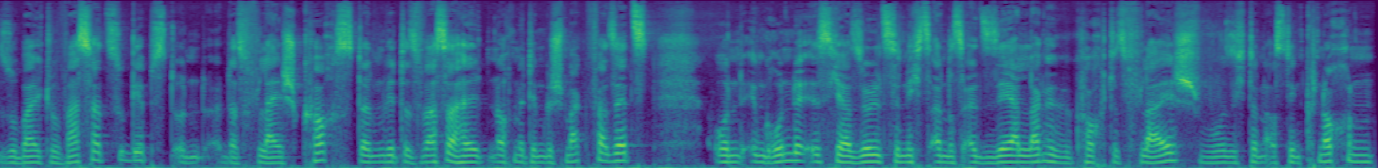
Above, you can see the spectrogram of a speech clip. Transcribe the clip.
sobald du Wasser zugibst und das Fleisch kochst, dann wird das Wasser halt noch mit dem Geschmack versetzt. Und im Grunde ist ja Sülze nichts anderes als sehr lange gekochtes Fleisch, wo sich dann aus den Knochen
